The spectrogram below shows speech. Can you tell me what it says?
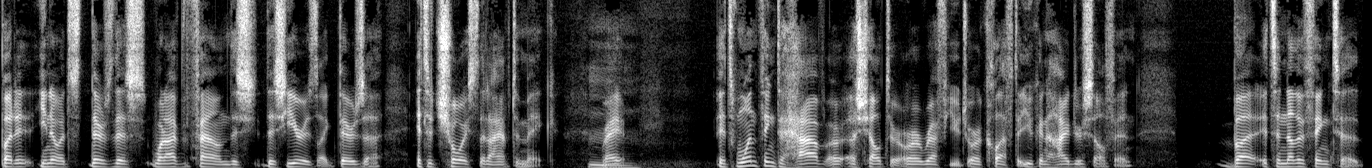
but it, you know, it's there's this what I've found this this year is like there's a it's a choice that I have to make, right? It's one thing to have a, a shelter or a refuge or a cleft that you can hide yourself in, but it's another thing to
